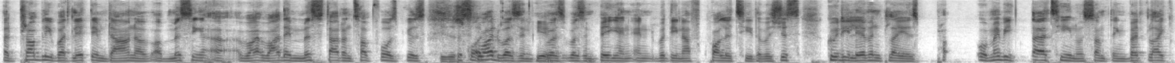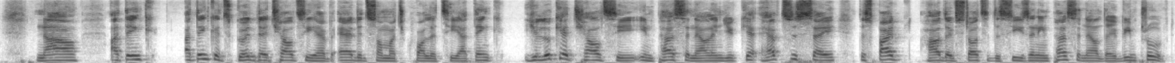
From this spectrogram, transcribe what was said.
but probably what let them down of, of missing uh, why, why they missed out on top four is because the squad. squad wasn't Yeah. was, wasn't big and, and with enough quality there was just good 11 players or maybe 13 or something but like now i think i think it's good that chelsea have added so much quality i think you look at Chelsea in personnel, and you have to say, despite how they've started the season in personnel, they've improved.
